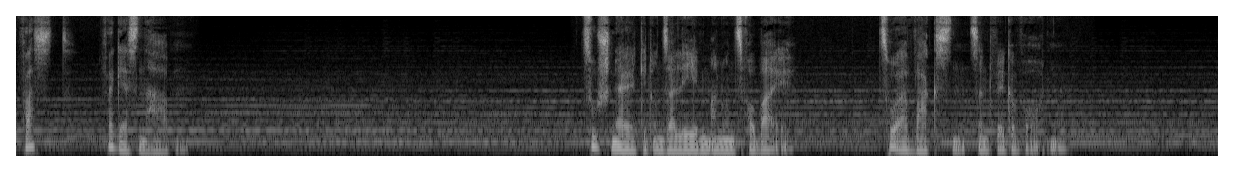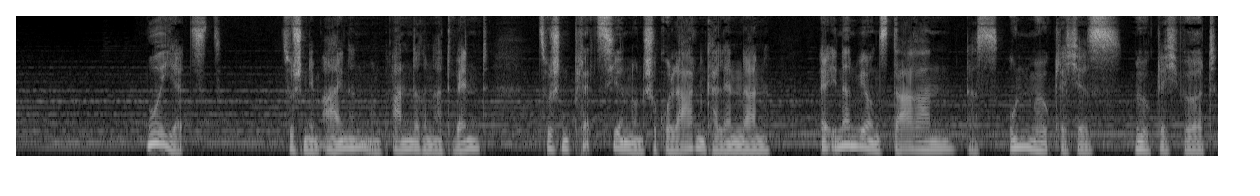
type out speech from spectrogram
fast vergessen haben. Zu schnell geht unser Leben an uns vorbei. Zu erwachsen sind wir geworden. Nur jetzt, zwischen dem einen und anderen Advent, zwischen Plätzchen und Schokoladenkalendern, erinnern wir uns daran, dass Unmögliches möglich wird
